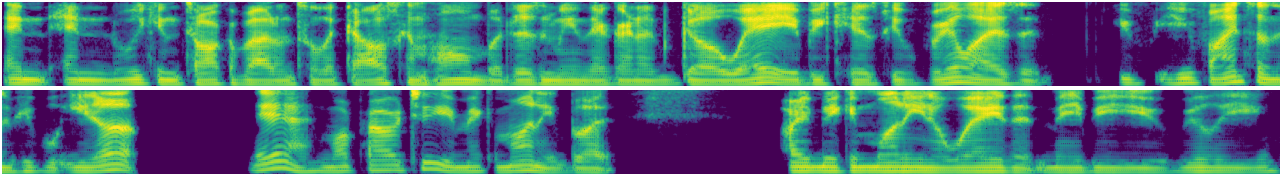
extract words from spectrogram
and and we can talk about it until the cows come home, but it doesn't mean they're going to go away because people realize that if you find something people eat up, yeah, more power to you. You're making money, but are you making money in a way that maybe you really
